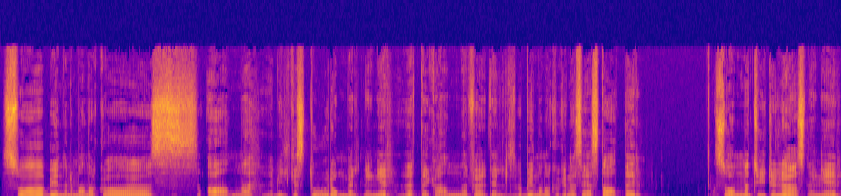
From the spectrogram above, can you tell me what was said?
så begynner man nok å ane hvilke store omveltninger dette kan føre til. Så begynner man nok å kunne se stater som tyr til løsninger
